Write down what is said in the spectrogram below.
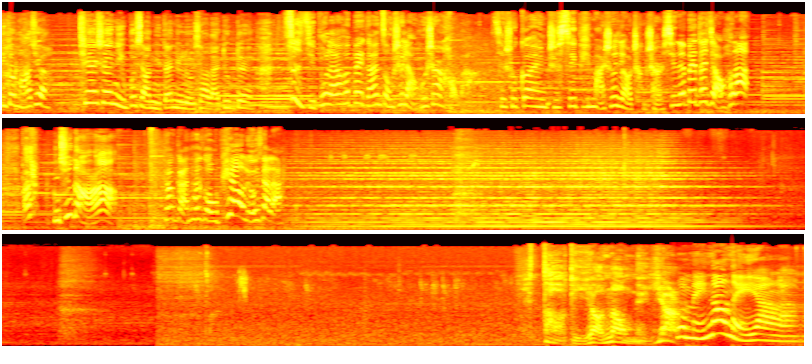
你干嘛去？天生你不想李丹妮留下来，对不对？自己不来和被赶走是两回事，好吧？再说高颜值 CP 马上就要成事儿，现在被他搅和了。哎，你去哪儿啊？要赶他走，我偏要留下来。你到底要闹哪样？我没闹哪样啊！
